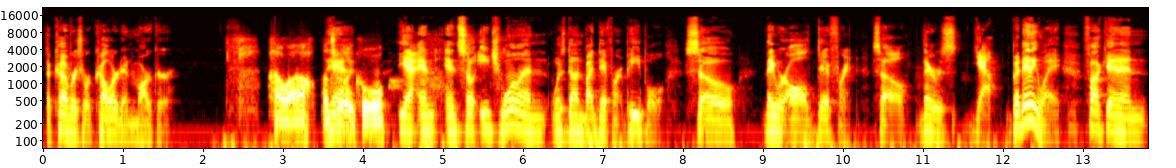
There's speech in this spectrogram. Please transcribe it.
the covers were colored in marker. Oh wow, that's yeah. really cool. Yeah, and and so each one was done by different people. So they were all different. So there's yeah. But anyway, fucking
